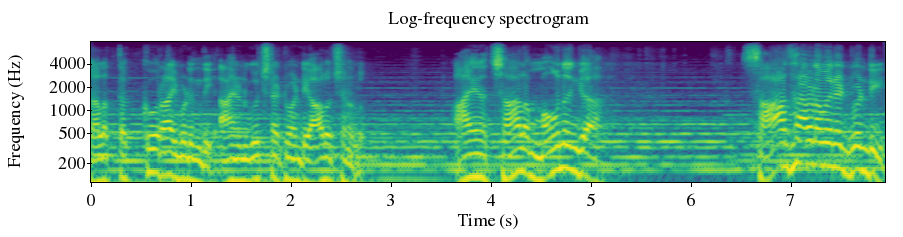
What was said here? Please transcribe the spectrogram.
చాలా తక్కువ రాయబడింది ఆయనను కూర్చున్నటువంటి ఆలోచనలు. ఆయన చాలా మౌనంగా సాధారణమైనటువంటి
